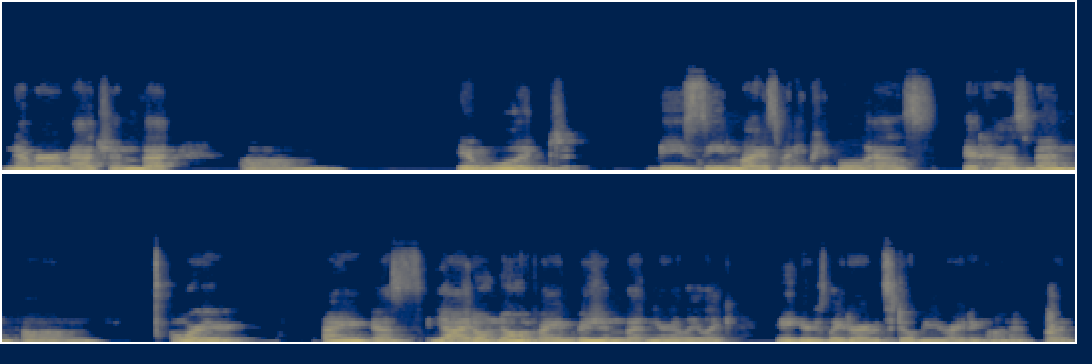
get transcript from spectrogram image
never imagined that um, it would be seen by as many people as it has been. Um, or I guess, yeah, I don't know if I envisioned that nearly like eight years later I would still be writing on it, but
